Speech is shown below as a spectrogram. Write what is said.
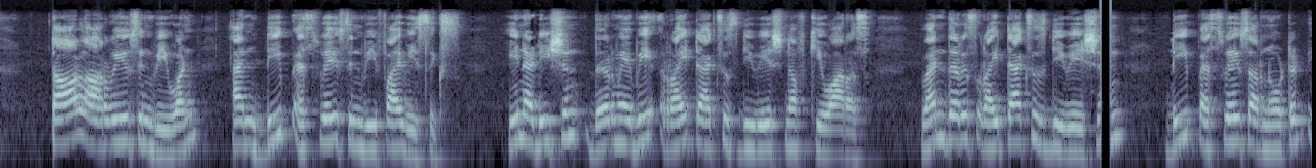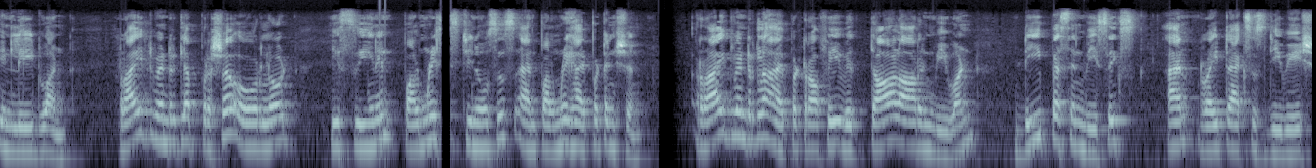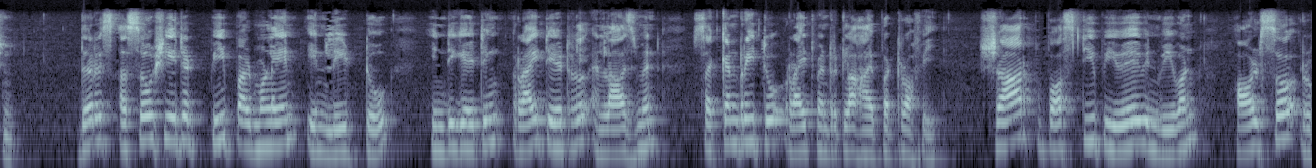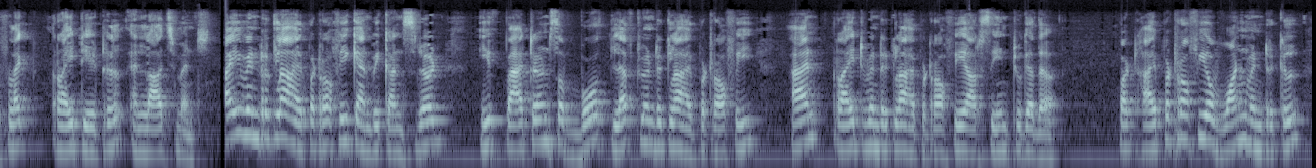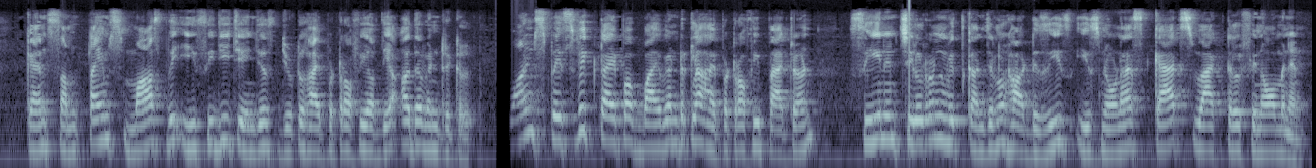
tall R waves in V1 and deep S waves in V5, V6. In addition, there may be right axis deviation of QRS. When there is right axis deviation, deep S waves are noted in lead 1. Right ventricular pressure overload is seen in pulmonary stenosis and pulmonary hypertension. Right ventricular hypertrophy with tall R in V1, deep S in V6 and right axis deviation. There is associated P pulmonale in lead 2 indicating right atrial enlargement secondary to right ventricular hypertrophy. Sharp positive P wave in V1 also reflect right atrial enlargement. Biventricular hypertrophy can be considered if patterns of both left ventricular hypertrophy and right ventricular hypertrophy are seen together. But hypertrophy of one ventricle can sometimes mask the ECG changes due to hypertrophy of the other ventricle. One specific type of biventricular hypertrophy pattern seen in children with congenital heart disease is known as Katz-Wachtel phenomenon.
